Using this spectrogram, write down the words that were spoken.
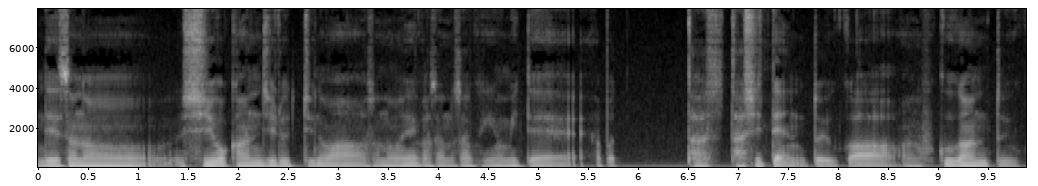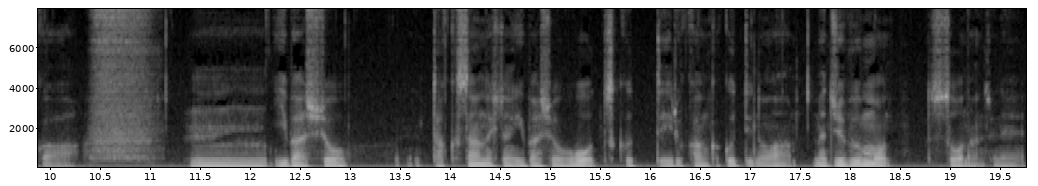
でその死を感じるっていうのはその映画さんの作品を見てやっぱ多視点というかあの複眼というかうん居場所たくさんの人の居場所を作っている感覚っていうのは、まあ、自分もそうなんですよね。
